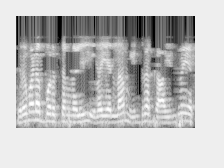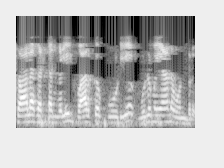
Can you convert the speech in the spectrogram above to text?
திருமண பொருத்தங்களில் இவையெல்லாம் இன்ற கா- இன்றைய காலகட்டங்களில் பார்க்கக்கூடிய முழுமையான ஒன்று.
